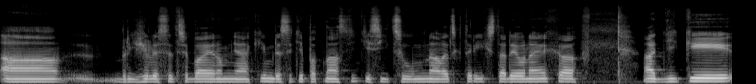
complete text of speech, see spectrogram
a blížily se třeba jenom nějakým 10-15 tisícům na let kterých stadionech a, a díky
